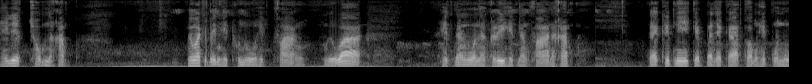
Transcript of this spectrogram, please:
ให้เลือกชมนะครับ ไม่ว่าจะเป็นเห็ดหูหนูเห็ดฟาง หรือว่าเห็ดนางนวลฮังการีเห็ดนางฟ้านะครับ แต่คลิปนี้เก็บบรรยากาศของเห็ดหูหนู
